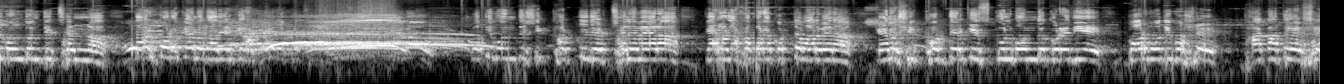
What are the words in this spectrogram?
নিবন্ধন দিচ্ছেন না? তারপরও কেন তাদেরকে প্রতিবন্ধী শিক্ষার্থীদের ছেলেমেয়েরা কেন লেখাপড়া করতে পারবে না? কেন শিক্ষকদেরকে স্কুল বন্ধ করে দিয়ে কর্মদিবসে ঢাকাতে এসে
